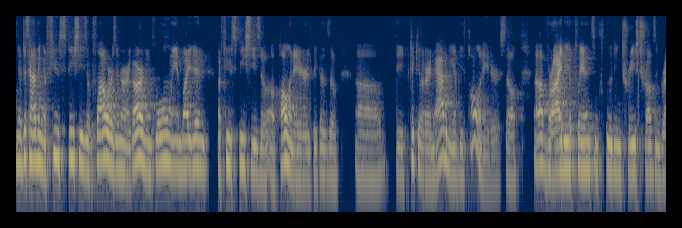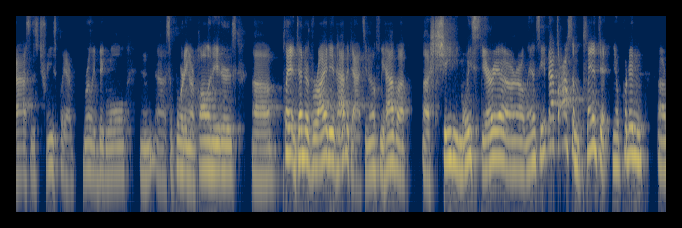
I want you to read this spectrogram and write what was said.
you know, just having a few species of flowers in our gardens will only invite in a few species of, of pollinators because of uh, the particular anatomy of these pollinators. So a variety of plants, including trees, shrubs, and grasses. Trees play a really big role in uh, supporting our pollinators. Uh, plant intended a variety of habitats. You know, if we have a, a shady, moist area on our landscape, that's awesome. Plant it, you know, put in uh,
